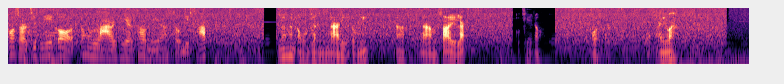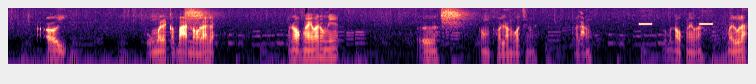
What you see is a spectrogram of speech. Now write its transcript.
ก็สำหรับคลิปนี้ก็ต้องลาไปเพียงเท่านี้ สวัสดีครับ แล้วมันออกยังไงอะตรงนี้ อะ งามไส้ละ โอเคเนาะกดออกไงวะ เอ้ยคงไม่ได้กลับบ้านนอนแล้วแหละ มันออกไงวะตรงนี้ เออ ต้องถอยหลังก่อนใช่ไหมถอยหลังแล้วมันออกไงวะ ไม่รู้ละ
